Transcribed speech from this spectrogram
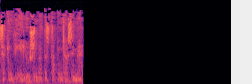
attacking the illusion, at the stopping just man.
